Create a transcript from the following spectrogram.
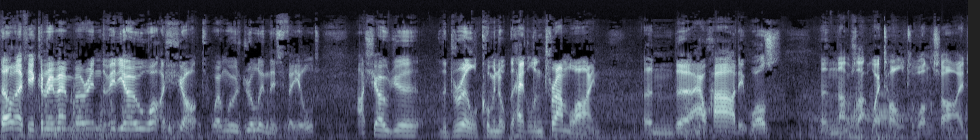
Don't know if you can remember in the video what I shot when we was drilling this field. I showed you the drill coming up the headland tram line and uh, how hard it was and that was that wet hole to one side.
